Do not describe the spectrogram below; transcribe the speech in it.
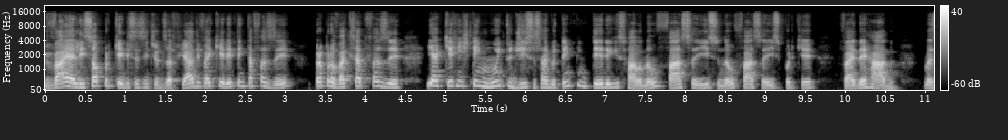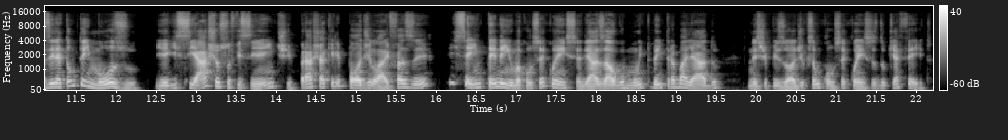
vai ali só porque ele se sentiu desafiado e vai querer tentar fazer para provar que sabe fazer. E aqui a gente tem muito disso, sabe? O tempo inteiro eles falam: não faça isso, não faça isso porque vai dar errado. Mas ele é tão teimoso e ele se acha o suficiente para achar que ele pode ir lá e fazer e sem ter nenhuma consequência. Aliás, algo muito bem trabalhado neste episódio, que são consequências do que é feito.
